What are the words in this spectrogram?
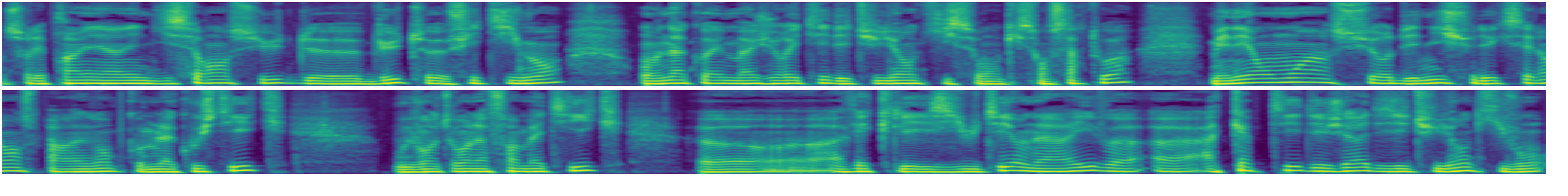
Sur les premières années de licence, sud, euh, but, effectivement, on a quand même majorité d'étudiants qui sont qui sont sartois. Mais néanmoins, sur des niches d'excellence, par exemple comme l'acoustique ou éventuellement l'informatique, euh, avec les IUT, on arrive à, à capter déjà des étudiants qui vont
